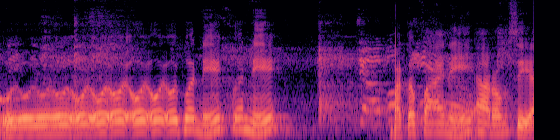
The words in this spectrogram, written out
โอ้ยโอ้ยโอ้ยโอ้ยโอ้ยโอ้ยโอ้ยโอ้ยโอ้ยเพื่อนหนี เพื่อนหนี บัตเตอร์ไฟหนี อารมณ์เสีย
